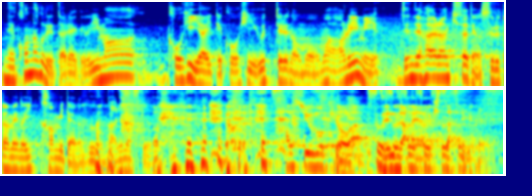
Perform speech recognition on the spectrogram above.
ねこんなこと言ったらあれやけど今コーヒー焼いてコーヒー売ってるのも、まあ、ある意味全然流行らん喫茶店をするための一環みたいな部分がありますけどね。最終目標は全然流行らん喫茶店。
